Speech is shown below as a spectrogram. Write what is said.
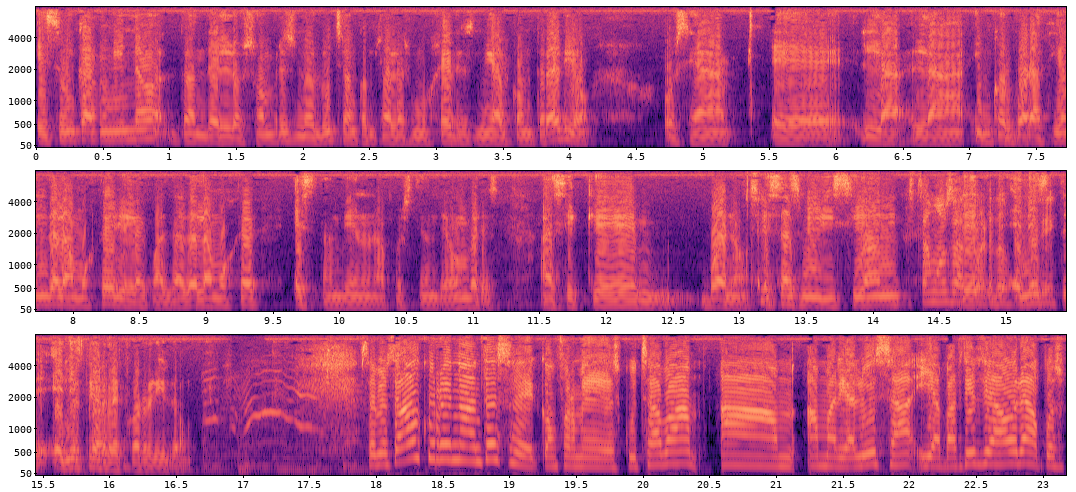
es un camino donde los hombres no luchan contra las mujeres, ni al contrario. O sea, eh, la, incorporación de la mujer y la igualdad de la mujer es también una cuestión de hombres. Así que, bueno, esa es mi visión Estamos de acuerdo, en, este, en este recorrido. Se me estaba ocurriendo antes, eh, conforme escuchaba a, María Luisa, y a partir de ahora, pues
